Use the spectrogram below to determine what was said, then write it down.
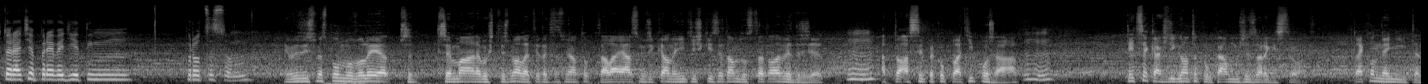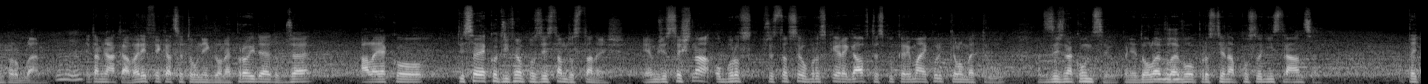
ktorá ťa prevedie tým procesom? Když jsme spolu mluvili před třema nebo čtyřma lety, tak se mě na to ptala. Já jsem říkal, není těžké se tam dostat, ale vydržet. Mm. A to asi jako platí pořád. Mm. Teď se každý, kdo na to kouká, může zaregistrovat. To jako není ten problém. Mm-hmm. Je tam nějaká verifikace, tou někdo neprojde, dobře, ale jako ty se jako dřív nebo později tam dostaneš. Jenomže seš na obrovský, představ si obrovský regál v Tesku, který má několik kilometrů a ty jsi na konci, úplně dole mm-hmm. vlevo, prostě na poslední stránce. Teď,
